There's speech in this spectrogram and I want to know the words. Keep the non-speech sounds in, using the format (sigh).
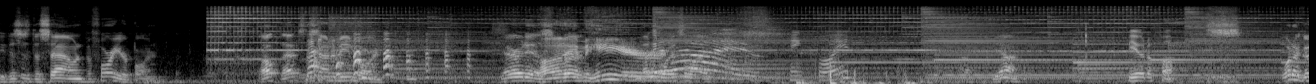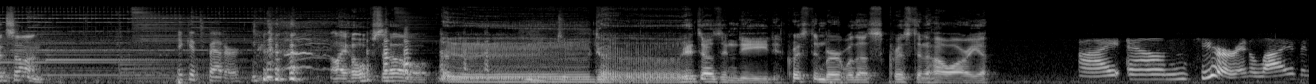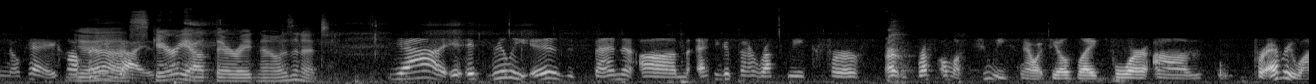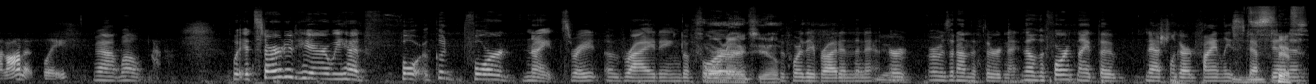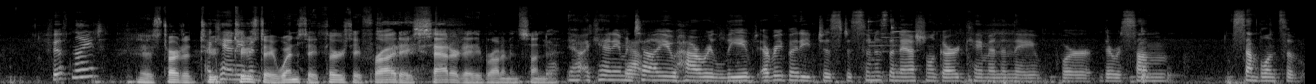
See, this is the sound before you're born. Oh, that's the sound of being born. (laughs) There it is. I'm Birth. here. That's what it's like. Pink Floyd. Yeah. Beautiful. What a good song. It gets better. (laughs) I hope so. (laughs) It does indeed. Kristen Burt with us. Kristen, how are you? I am here and alive and okay. How are you yeah, guys? scary out there right now, isn't it? Yeah, it, it really is. It's been, um, I think it's been a rough week for, or rough almost two weeks now. It feels like for, um, for everyone, honestly. Yeah. Well, well, it started here. We had four, a good four nights, right, of rioting before. nights, yeah. Before they brought in the, na- Yeah. or or was it on the third night? No, the fourth night. The National Guard finally stepped in. Fifth. And, fifth night. It started I tu- can't even- Tuesday, Wednesday, Thursday, Friday, Saturday. They brought him in Sunday. Yeah, I can't even Yeah. tell you how relieved everybody just as soon as the National Guard came in and they were there was some semblance of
